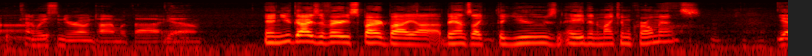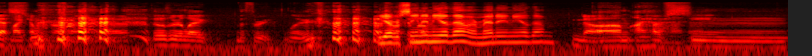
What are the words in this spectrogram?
um, kind of wasting your own time with that. You Yeah. know? And you guys are very inspired by uh, bands like The Used and Aid and My Chemical Romance. Yes. My Chemical Romance, yeah. Those are like the three. Like. You ever seen any of them or met any of them? No. Um, I have haven't. seen.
